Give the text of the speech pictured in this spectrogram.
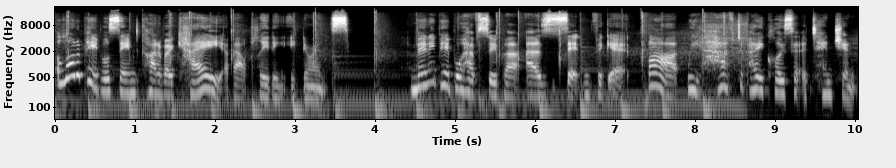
a lot of people seemed kind of okay about pleading ignorance. Many people have super as set and forget, but we have to pay closer attention.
